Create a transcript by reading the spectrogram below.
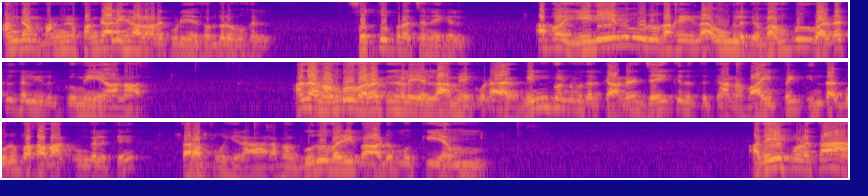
அங்கம் பங்க பங்காளிகளால் வரக்கூடிய தொந்தரவுகள் சொத்து பிரச்சனைகள் அப்போ ஏதேனும் ஒரு வகையில் உங்களுக்கு வம்பு வழக்குகள் இருக்குமே ஆனால் அந்த வம்பு வழக்குகளை எல்லாமே கூட வின் பண்ணுவதற்கான ஜெயிக்கிறதுக்கான வாய்ப்பை இந்த குரு பகவான் உங்களுக்கு தரப்போகிறார். அப்ப குரு வழிபாடு முக்கியம். அதே போலத்தான்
